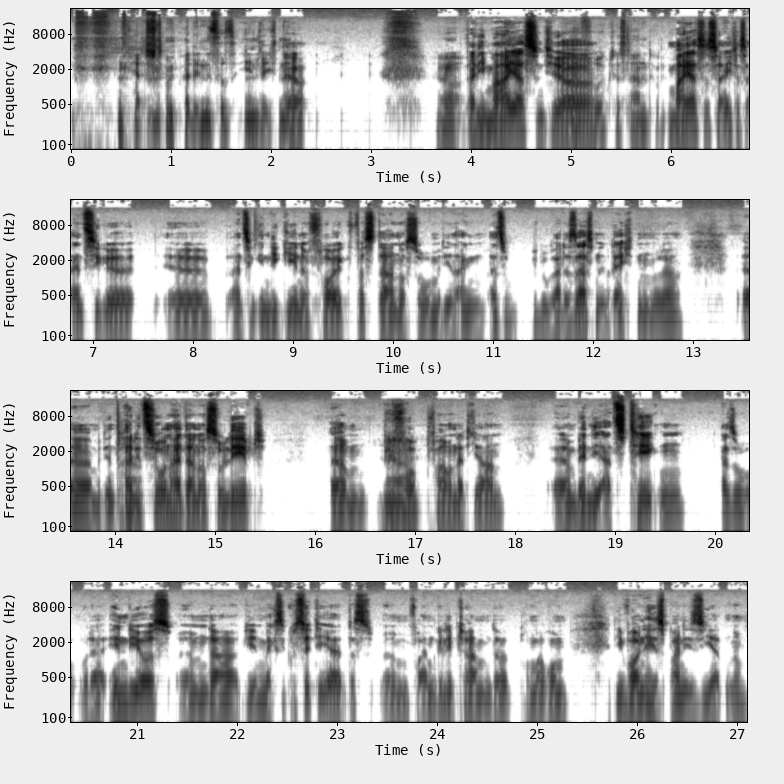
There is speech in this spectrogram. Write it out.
ja, stimmt, bei denen ist das ähnlich, ne? Ja. Ja. die Mayas sind ja. ja verrücktes Land. Mayas ist ja eigentlich das einzige, äh, einzige indigene Volk, was da noch so mit ihren eigenen, also wie du gerade sagst, mit den Rechten oder äh, mit den Traditionen ja. halt da noch so lebt, ähm, wie ja. vor ein paar hundert Jahren. Ähm, wenn die Azteken, also oder Indios, ähm, da die in Mexico City ja das ähm, vor allem gelebt haben, da drumherum, die wurden ja hispanisiert, ne?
